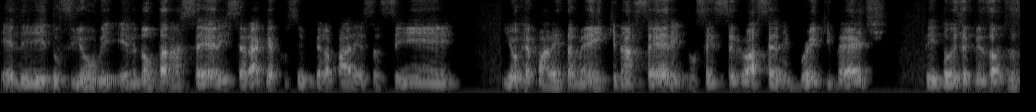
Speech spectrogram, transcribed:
ele do filme, ele não tá na série. Será que é possível que ele apareça assim? E eu reparei também que na série, não sei se você viu a série Breaking Bad, tem dois episódios,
